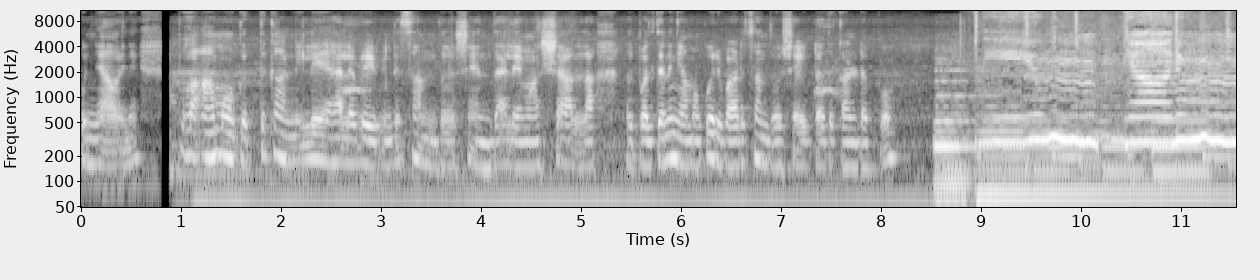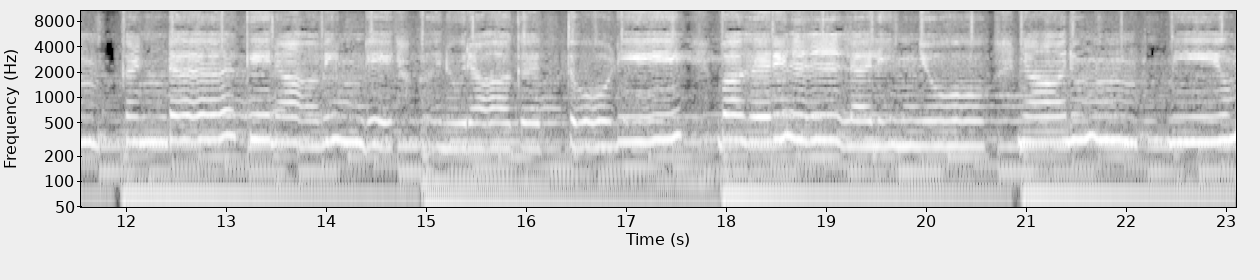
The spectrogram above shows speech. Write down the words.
കുഞ്ഞാവനെ. അപ്പോൾ ആ മുഖത്ത് കണ്ണില്ലേ ഹല ബേബിന്റെ സന്തോഷം മാഷാ അല്ല അതുപോലെ തന്നെ ഞമ്മക്ക് ഒരുപാട് സന്തോഷമായിട്ട് അത് കണ്ടപ്പോൾ അനുരാഗത്തോണി ബഹറിൽ അലിഞ്ഞോ ഞാനും നീയും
